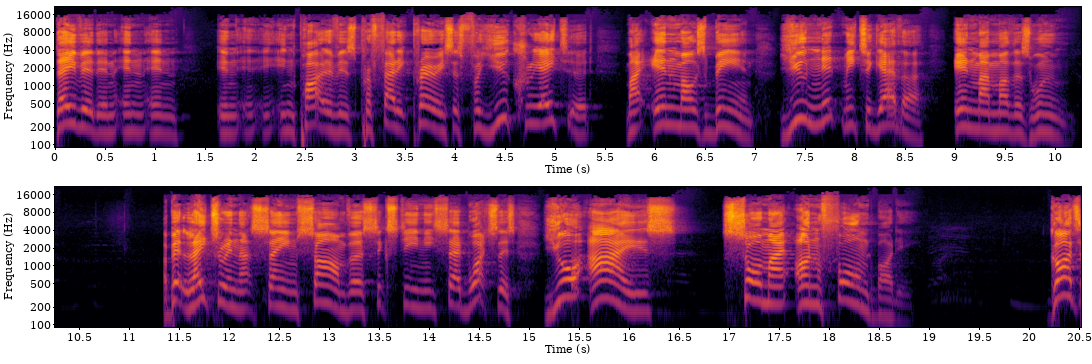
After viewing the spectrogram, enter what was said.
David, in, in, in, in, in part of his prophetic prayer, he says, For you created my inmost being, you knit me together in my mother's womb. A bit later in that same psalm, verse 16, he said, Watch this, your eyes saw my unformed body. God's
